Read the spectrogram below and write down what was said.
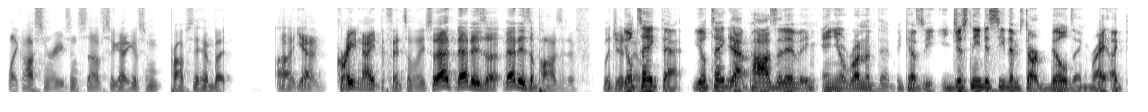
like Austin Reaves and stuff. So got to give some props to him. But uh, yeah, great night defensively. So that that is a that is a positive. Legit. You'll take that. You'll take Yeah. that positive and, and you'll run with it because you, you just need to see them start building, right? Like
